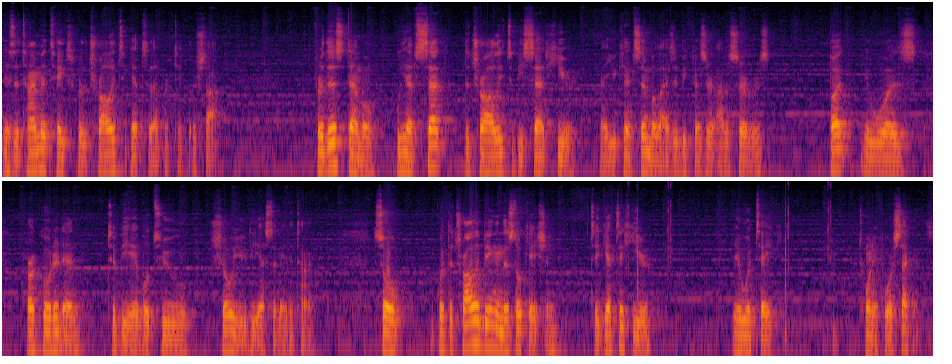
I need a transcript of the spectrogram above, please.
is the time it takes for the trolley to get to that particular stop. For this demo, we have set the trolley to be set here now you can't symbolize it because they're out of servers, but it was hard coded in to be able to show you the estimated time. So with the trolley being in this location, to get to here, it would take 24 seconds.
